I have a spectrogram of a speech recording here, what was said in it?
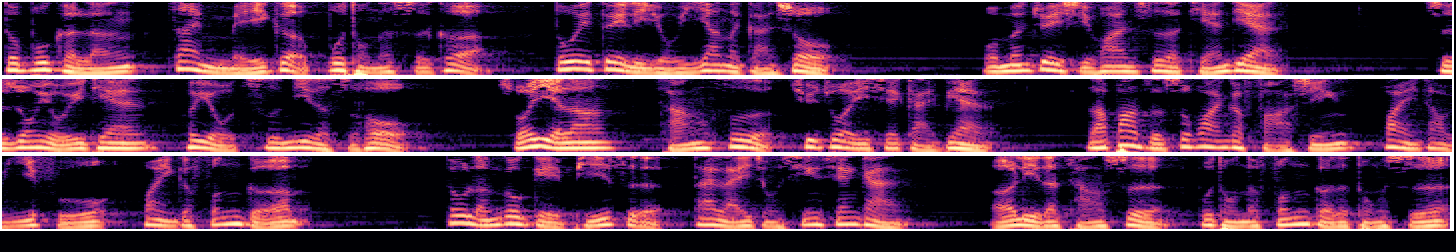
都不可能在每一个不同的时刻都会对你有一样的感受。我们最喜欢吃的甜点，始终有一天会有吃腻的时候。所以呢，尝试去做一些改变，哪怕只是换一个发型、换一套衣服、换一个风格，都能够给彼此带来一种新鲜感。而你的尝试不同的风格的同时，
